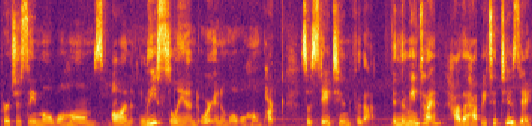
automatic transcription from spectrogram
purchasing mobile homes on leased land or in a mobile home park. So stay tuned for that. In the meantime, have a happy Tip Tuesday.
